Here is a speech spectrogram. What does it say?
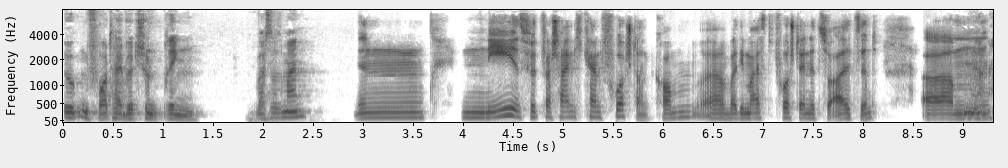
irgendeinen Vorteil wird schon bringen. Weißt du, was ich meine? Ähm, nee, es wird wahrscheinlich kein Vorstand kommen, äh, weil die meisten Vorstände zu alt sind. Ähm, ja.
